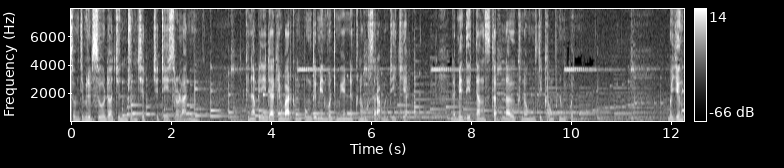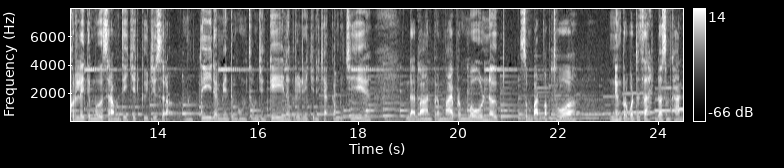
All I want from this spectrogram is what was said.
សូមជម្រាបសួរដល់ជនរួមជាតិជាទីស្រឡាញ់គណៈពេលនេះដែលខ្ញុំបាទកំពុងតែមានវត្តមាននៅក្នុងសារមន្ទីរជាតិដែលមានទីតាំងស្ថិតនៅក្នុងទីក្រុងភ្នំពេញបើយើងក្រឡេកទៅមើលសារមន្ទីរជាតិគឺជាសារមន្ទីរដែលមានទំហំធំជាងគេនៅព្រះរាជាណាចក្រកម្ពុជា ដែលបានប្រម៉ែប្រមូលនៅសម្បត្តិវប្បធម៌និងប្រវត្តិសាស្ត្រដ៏សំខាន់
